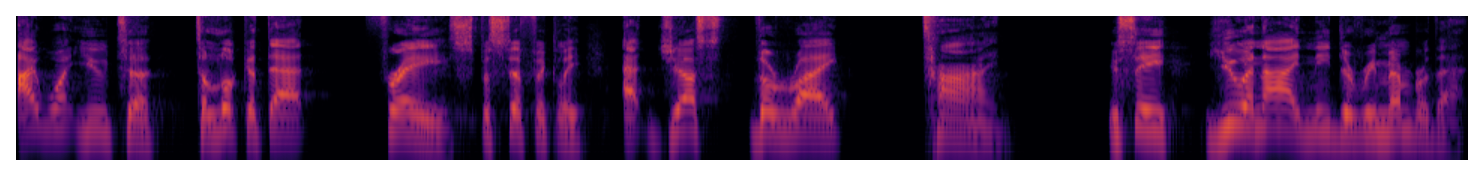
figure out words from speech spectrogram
I want you to, to look at that phrase specifically at just the right time. You see, you and I need to remember that.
